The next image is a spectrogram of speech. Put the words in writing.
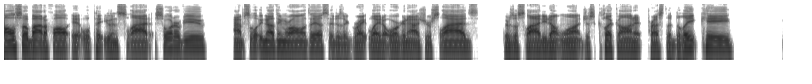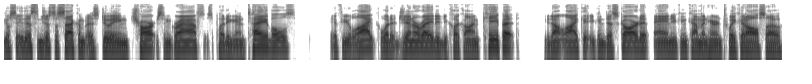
Also, by default, it will put you in slide sorter view. Absolutely nothing wrong with this. It is a great way to organize your slides. There's a slide you don't want, just click on it, press the delete key. You'll see this in just a second, but it's doing charts and graphs. It's putting in tables. If you like what it generated, you click on keep it. If you don't like it, you can discard it and you can come in here and tweak it also.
